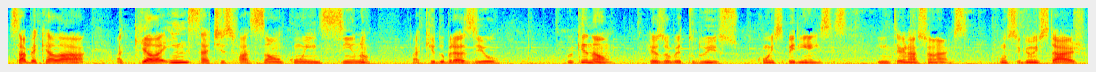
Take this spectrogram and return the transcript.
Sabe aquela, aquela insatisfação com o ensino aqui do Brasil? Por que não? resolver tudo isso com experiências internacionais. Conseguir um estágio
